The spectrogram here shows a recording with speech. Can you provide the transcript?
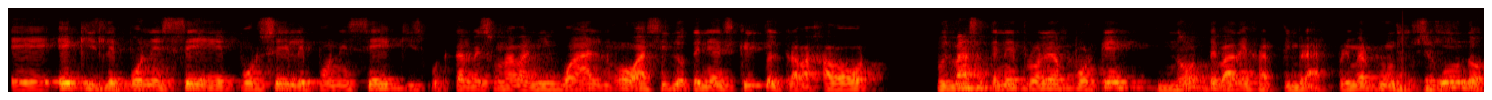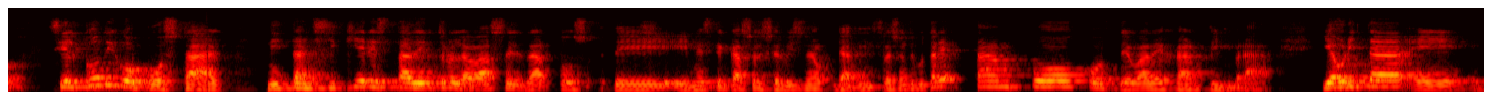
eh, X le pone C, por C le pones X, porque tal vez sonaban igual, ¿no? Así lo tenía escrito el trabajador, pues vas a tener problemas. ¿Por qué? No te va a dejar timbrar. Primer punto. Segundo, si el código postal ni tan siquiera está dentro de la base de datos de, en este caso, el Servicio de Administración Tributaria, tampoco te va a dejar timbrar. Y ahorita eh,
